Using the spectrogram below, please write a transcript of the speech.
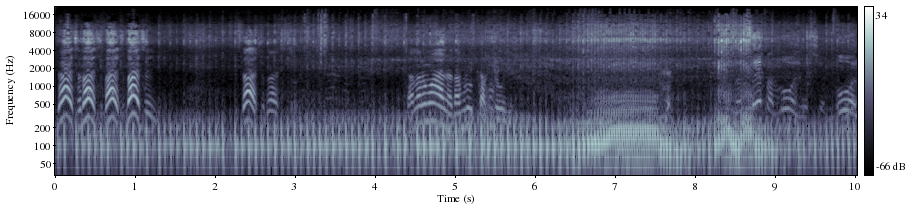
Дальше, дальше, дальше, дальше. Дальше, дальше. Да нормально, там ручка входит. Зацепа ноль вообще. Ноль.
